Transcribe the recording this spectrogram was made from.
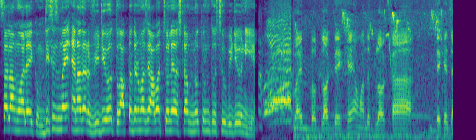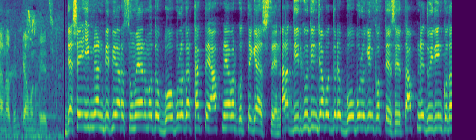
আসসালামু আলাইকুম। This is my another video তো আপনাদের মাঝে আবার চলে আসলাম নতুন কিছু ভিডিও নিয়ে। সবাই ব্লগ দেখে আমাদের ব্লগটা দেখে জানাবেন কেমন হয়েছে দেশে ইমরান বিপি আর সুমাইয়ার মতো বউ ব্লগার থাকতে আপনি আবার কোথেকে আসছেন তারা দীর্ঘদিন যাবত ধরে বউ ব্লগিং করতেছে তো আপনি দুই দিন কোথা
